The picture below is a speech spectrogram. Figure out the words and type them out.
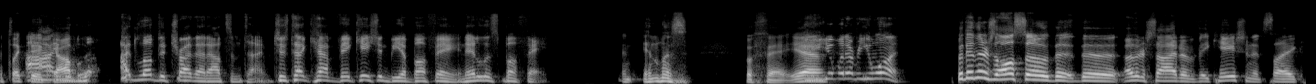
It's like the I goblet. I'd love to try that out sometime. Just like have vacation be a buffet, an endless buffet. An endless buffet. Yeah. You get whatever you want. But then there's also the the other side of vacation. It's like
